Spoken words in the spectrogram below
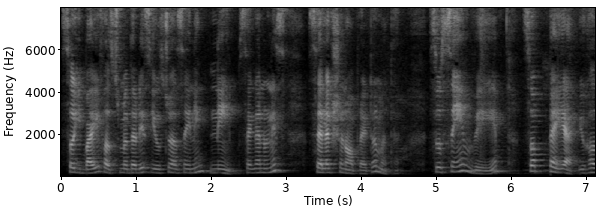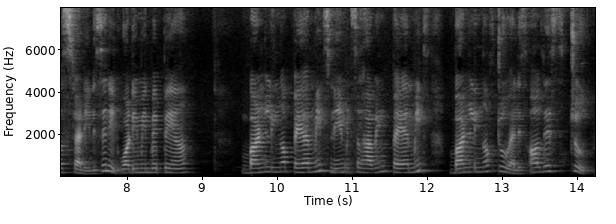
So by first method is used to assigning name. Second one is selection operator method. So same way, so pair you have studied, isn't it? What do you mean by pair? Bundling of pair means name itself having pair means bundling of two values. Always two.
